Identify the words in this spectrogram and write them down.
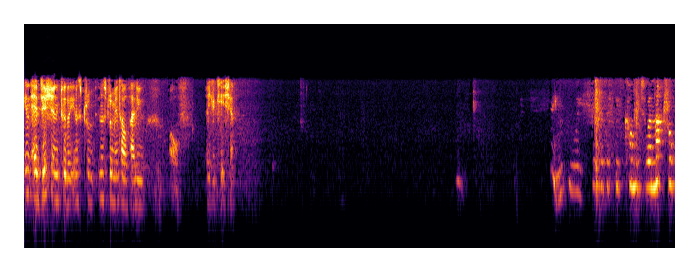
in addition to the instru- instrumental value of education. I think we feel as if we've come to a natural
